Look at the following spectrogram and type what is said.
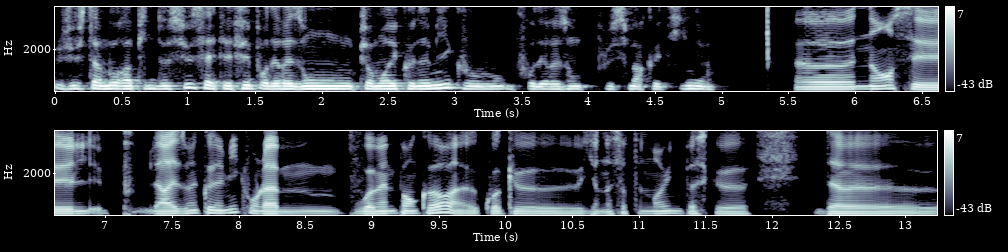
juste un mot rapide dessus, ça a été fait pour des raisons purement économiques ou pour des raisons plus marketing? Euh, non, c'est la raison économique, on la voit même pas encore, euh, quoique il y en a certainement une parce que bah, euh,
